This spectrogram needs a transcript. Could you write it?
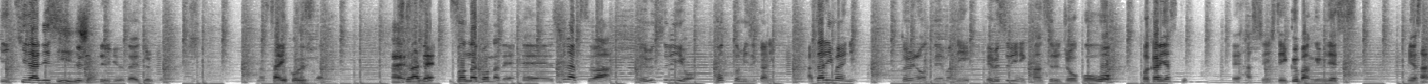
いきなり知ってるけど大丈夫？まあ最高ですから。はすいません。そんなこんなで、えー、シナプスは Web3 をもっと身近に、当たり前に、というのをテーマに Web3 に関する情報をわかりやすく、えー発信していく番組です。皆さん、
